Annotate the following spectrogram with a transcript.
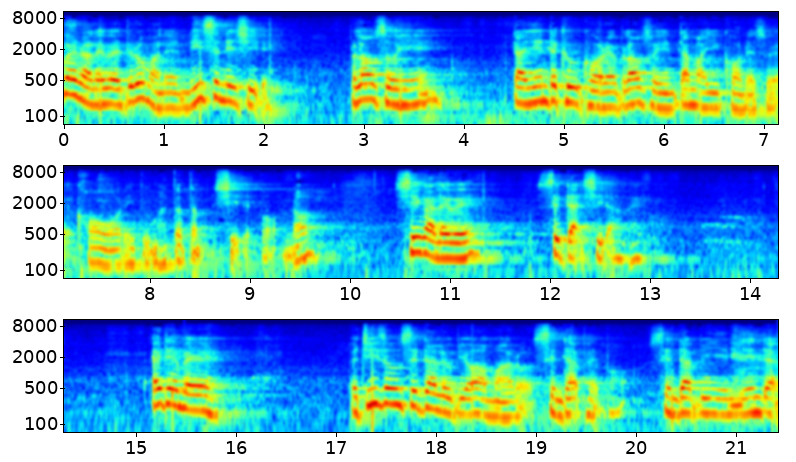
ဖွဲ့တာလည်းပဲသူတို့မှလည်းနီးစနစ်ရှိတယ်ဘလောက်ဆိုရင်တရင်တစ်ခုခေါ်တယ်ဘလောက်ဆိုရင်တမကြီးခေါ်တယ်ဆိုရယ်ခေါ်ဝေါ်တွေသူမှတတ်တတ်ရှိတယ်ပေါ့နော်ရှေ့ကလည်းပဲစစ်တပ်ရှိတာပဲအဲ့ဒီမဲ့အကြီးဆုံးစစ်တပ်လို့ပြောရမှာတော့စင်တပ်ပဲပေါ့စင်တပ်ပြီးရင်မြင်းတပ်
